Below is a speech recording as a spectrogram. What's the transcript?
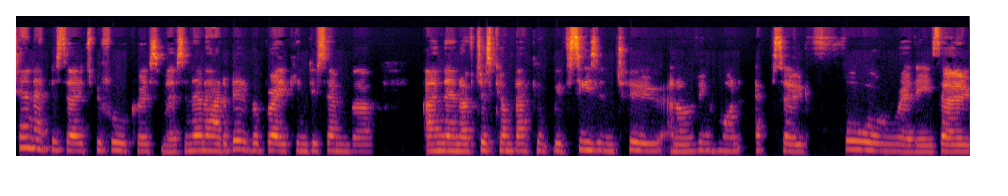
10 episodes before Christmas, and then I had a bit of a break in December. And then I've just come back with season two, and I think I'm on episode four already. So,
